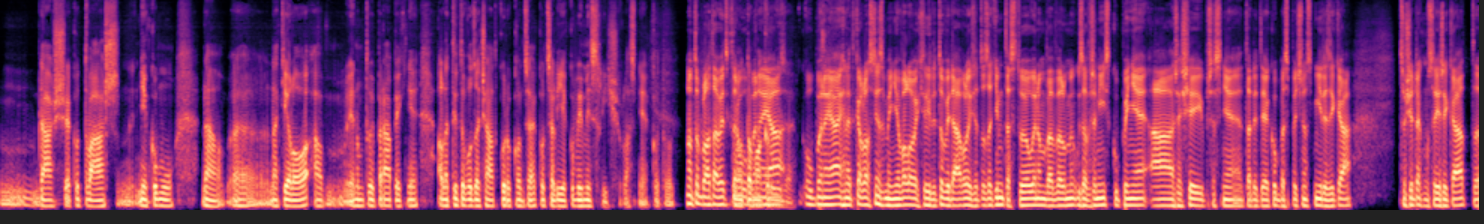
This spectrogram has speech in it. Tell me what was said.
mm, dáš jako tvář někomu na, eh, na tělo a jenom to vypadá pěkně, ale ty to od začátku do konce jako celý jako vymyslíš vlastně. Jako to, no to byla ta věc, kterou OpenAI, OpenAI hnedka vlastně zmiňovalo ve chvíli, kdy to vydávali, že to zatím testují jenom ve velmi uzavřené skupině a řeší přesně tady ty jako bezpečnostní rizika což tak musí říkat. Uh,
